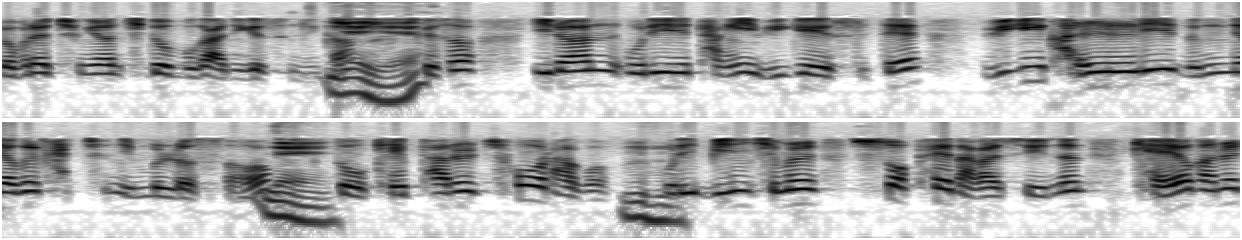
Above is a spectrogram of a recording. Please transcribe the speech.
이번에 중요한 지도부가 아니겠습니까? 예, 예. 그래서 이러한 우리 당이 위기에 있을 때 위기 관리 능력을 갖춘 인물로서 네. 또 개파를 초월하고 음흠. 우리 민심을 수습해 나갈 수 있는 개혁안을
